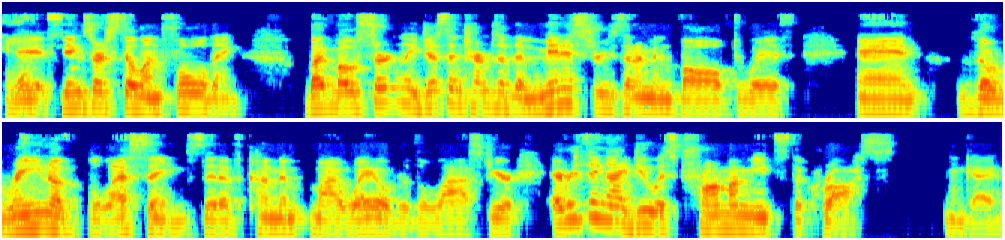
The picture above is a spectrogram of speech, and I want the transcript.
Yeah. It- things are still unfolding. But most certainly, just in terms of the ministries that I'm involved with and the rain of blessings that have come in my way over the last year, everything I do is trauma meets the cross. Okay.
